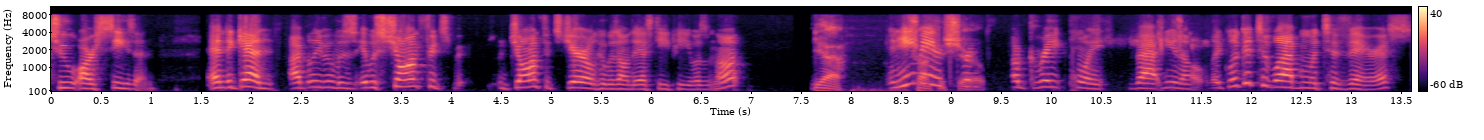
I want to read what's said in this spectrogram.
to our season. And again, I believe it was it was Sean Fitz John Fitzgerald who was on the SDP, was it not? Yeah. And he Sean made a, Fitzgerald. A great point that, you know, like look at what happened with Tavares.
